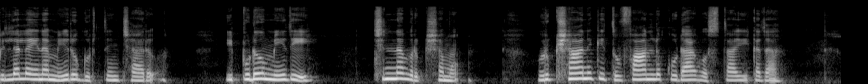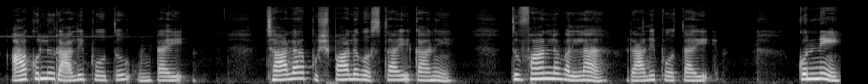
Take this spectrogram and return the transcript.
పిల్లలైన మీరు గుర్తించారు. ఇప్పుడు మీది చిన్న వృక్షము. వృక్షానికి తుఫాన్లు కూడా వస్తాయి కదా. ఆకులు రాలిపోతూ ఉంటాయి. చాలా పుష్పాలు వస్తాయి కానీ తుఫాన్ల వల్ల రాలిపోతాయి. కొన్ని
